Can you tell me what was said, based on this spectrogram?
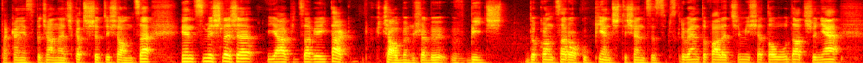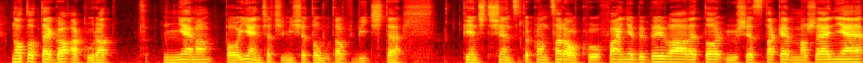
Taka niespodzianeczka 3000. Więc myślę, że ja widzowie i tak chciałbym, żeby wbić do końca roku 5000 subskrybentów, ale czy mi się to uda, czy nie, no to tego akurat nie mam pojęcia, czy mi się to uda wbić te 5000 do końca roku. Fajnie by było, ale to już jest takie marzenie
